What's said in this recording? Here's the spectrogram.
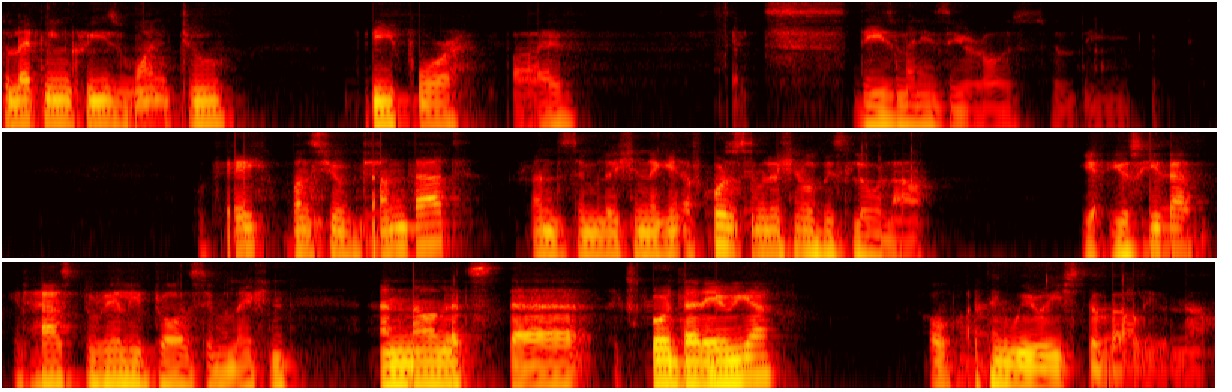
So let me increase 1 2 3 4 5 6 these many zeros will be okay. Once you've done that run the simulation again. Of course the simulation will be slow now. Yeah you see that? It has to really draw the simulation. And now let's uh, explore that area. Oh i think we reached the value now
